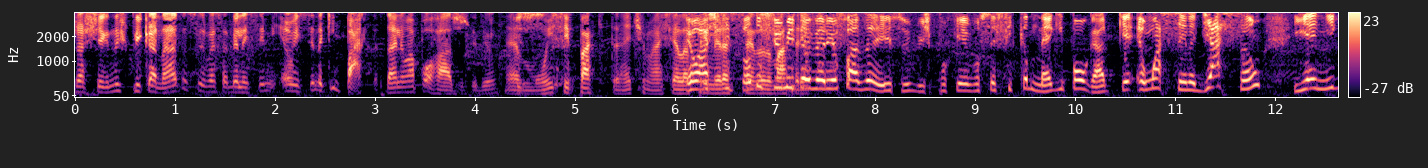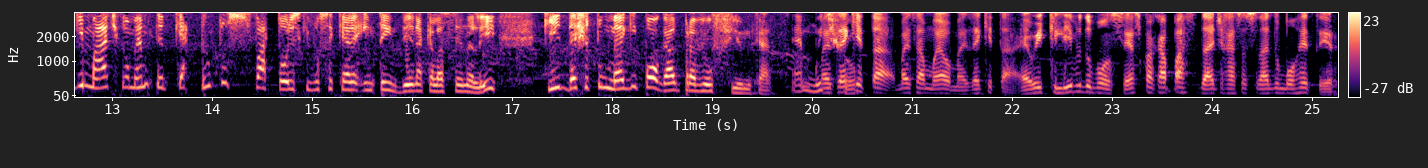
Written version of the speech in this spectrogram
já chega, não explica nada, você vai saber lá em cima, é uma cena que impacta, dá-lhe uma porrada, entendeu? É Isso. muito impactante, mas aquela Eu acho primeira que todo cena do filme Matrix. deveria fazer isso, viu, bicho, porque você fica mega empolgado, porque é uma cena de ação e é enigmática ao mesmo tempo, que há tantos fatores que você quer entender naquela cena ali, que deixa tu mega empolgado pra ver o filme, cara. É muito Mas show. é que tá, mas Samuel, mas é que tá. É o equilíbrio do bom senso com a capacidade de raciocinar do bom roteiro.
